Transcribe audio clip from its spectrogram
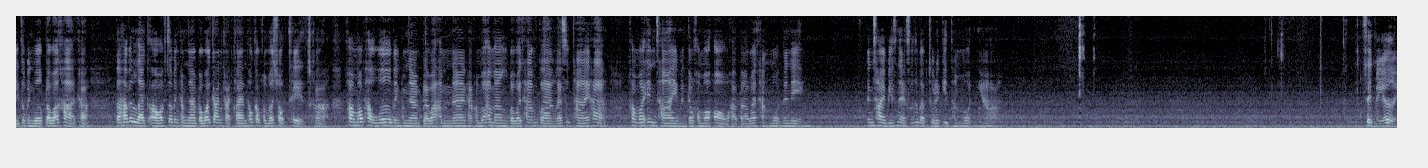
ยๆจะเป็น verb แปลว่าขาดค่ะ แต่ถ้าเป็น lack of จะเป็นคำนามแปลว่าการขาดแคลนเท่ากับคำว่า shortage ค่ะคำว่า power เป็นคำนามแปลว่าอำนาจค่ะคำว่า among แปลว่าท่ามกลางและสุดท้ายค่ะคำว่า entire เหมือนกับคำว่า all ค่ะ แปลว่าทั้งหมดนั่นเอง entire business ก็คือแบบธุรกิจทั้งหมดอย่างเงี้ยค่ะ เสร็จไหมเอ่ย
